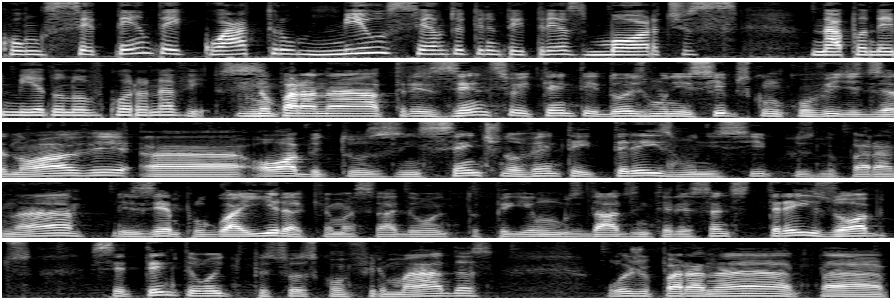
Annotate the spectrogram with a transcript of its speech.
com 74.133 mortes na pandemia do novo coronavírus. No Paraná, 382 municípios com Covid-19, uh, óbitos em 193 municípios no Paraná. Exemplo, Guaíra, que é uma cidade onde eu peguei uns dados interessantes, três óbitos, 78 pessoas confirmadas. Hoje o Paraná está,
